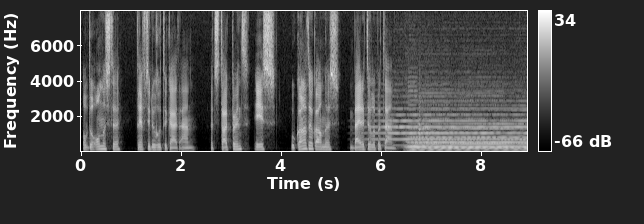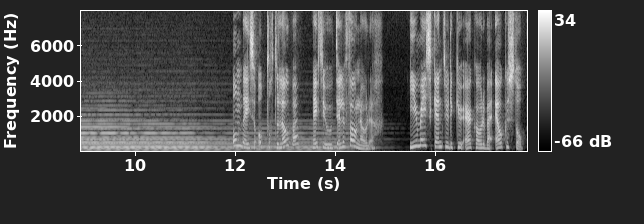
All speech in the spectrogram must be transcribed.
Op de onderste treft u de routekaart aan. Het startpunt is, hoe kan het ook anders, bij de Tulpentaan. Om deze optocht te lopen heeft u uw telefoon nodig. Hiermee scant u de QR-code bij elke stop.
